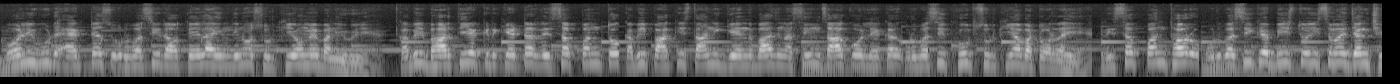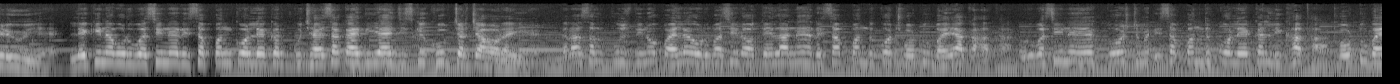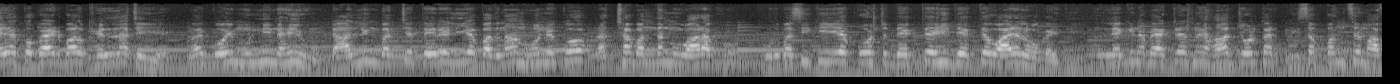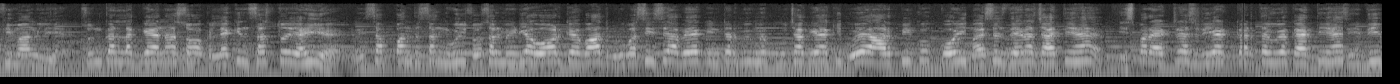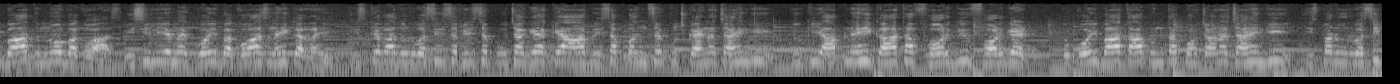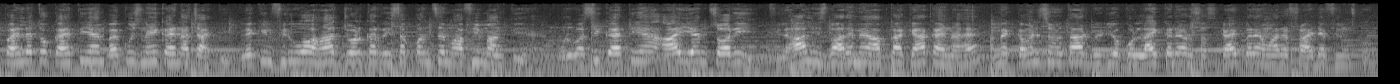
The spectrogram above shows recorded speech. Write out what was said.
Bollywood actress Urvashi Rautela इन दिनों सुर्खियों में बनी हुई हैं। कभी भारतीय क्रिकेटर ऋषभ पंत तो कभी पाकिस्तानी गेंदबाज नसीम शाह को लेकर उर्वशी खूब सुर्खियाँ बटोर रही हैं। ऋषभ पंत और उर्वशी के बीच तो इस समय जंग छिड़ी हुई है, लेकिन अब उर्वशी ने ऋषभ पंत को लेकर कुछ ऐसा कह दिया है जिसकी खूब चर्चा हो रही है दरअसल कुछ दिनों पहले उर्वशी रौतेला ने ऋषभ पंत को छोटू भैया कहा था। उर्वशी ने एक पोस्ट में ऋषभ पंत को लेकर लिखा था, छोटू भैया को बैट बॉल खेलना चाहिए। मैं कोई मुन्नी नहीं हूँ। डार्लिंग बच्चे तेरे लिए बदनाम होने को रक्षा बंधन मुबारक हो। उर्वशी की ये पोस्ट देखते ही देखते वायरल हो गई थी। लेकिन अब एक्ट्रेस ने हाथ जोड़कर ऋषभ पंत से माफ़ी मांग ली है। सुनकर लग गया ना शौक, लेकिन सच तो यही है। ऋषभ पंत संग हुई सोशल मीडिया वॉर के बाद उर्वशी से अब एक इंटरव्यू में पूछा गया कि वे आरपी को कोई मैसेज देना चाहती हैं। इस पर एक्ट्रेस रिएक्ट करते हुए कहती हैं, सीधी बात, नो बकवास। इसीलिए मैं कोई बकवास नहीं कर रही। इसके बाद उर्वशी से फिर से पूछा गया, क्या आप ऋषभ पंत से कुछ कहना चाहेंगी? क्योंकि आपने ही कहा था, फॉरगिव, फॉरगेट। तो कोई बात आप उन तक पहुंचाना चाहेंगी। इस पर उर्वशी पहले तो कहती है, मैं कुछ नहीं कहना चाहती। लेकिन फिर वो हाथ जोड़कर ऋषभ पंत से माफ़ी मांगती है। उर्वशी कहती है आई एम सॉरी फ़िलहाल इस बारे में आपका क्या कहना है? हमें कमेंट से बताओ वीडियो को लाइक करें और सब्सक्राइब करें हमारे फ्राइडे फ़िल्म को।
